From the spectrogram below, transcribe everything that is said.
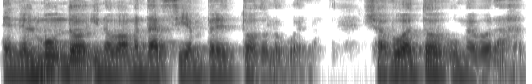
en el mundo y nos va a mandar siempre todo lo bueno. Shavuot Tov Umevorach.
